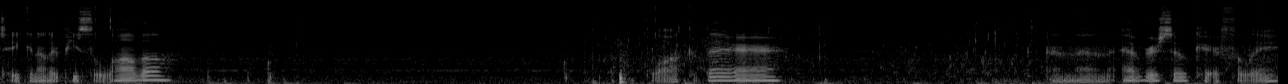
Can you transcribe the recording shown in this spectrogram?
take another piece of lava. There. And then ever so carefully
